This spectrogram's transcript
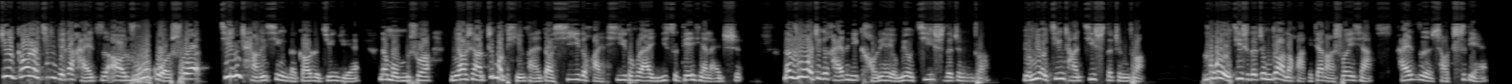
这个高热惊厥的孩子啊，如果说经常性的高热惊厥。那么我们说，你要是要这么频繁到西医的话，西医都会按一次癫痫来治。那如果这个孩子你考虑一下有没有积食的症状，有没有经常积食的症状？如果有积食的症状的话，给家长说一下，孩子少吃点。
